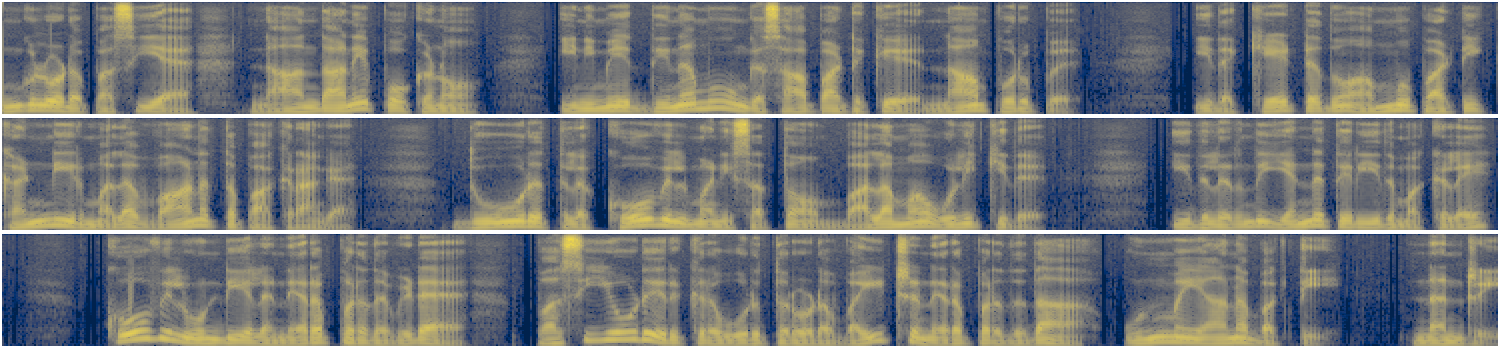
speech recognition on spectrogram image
உங்களோட பசிய நான் தானே போக்கணும். இனிமே தினமும் உங்க சாப்பாட்டுக்கு நான் பொறுப்பு. இத கேட்டதும் அம்மு பாட்டி கண்ணீர் மல வானத்தை பாக்குறாங்க. தூரத்துல கோவில் மணி சத்தம் பலமா ஒலிக்குது. இதிலிருந்து என்ன தெரியுது மக்களே? கோவில் உண்டியல நிரப்புறதை விட பசியோடு இருக்கிற ஒருத்தரோட வயிற்று நிரப்புறது தான் உண்மையான பக்தி. நன்றி.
